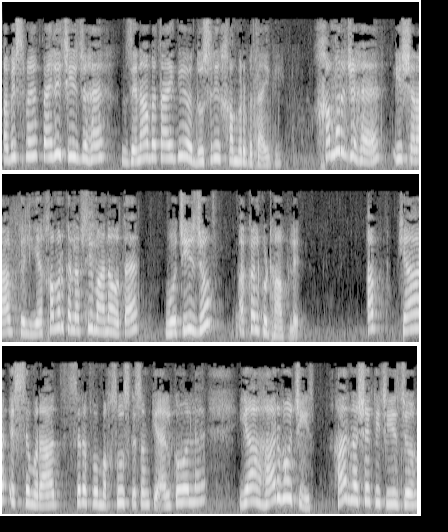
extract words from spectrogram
اب اس میں پہلی چیز جو ہے، زنا بتائے گی اور دوسری خمر بتائے گی خمر جو ہے، یہ شراب کے لیے، خمر کا لفظی مانا ہوتا ہے، وہ چیز جو عقل کو ڈھانپ لے۔ اب کیا اس سے مراد صرف وہ مخصوص قسم کی الکوہل ہے؟ یا ہر وہ چیز، ہر نشے کی چیز جو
